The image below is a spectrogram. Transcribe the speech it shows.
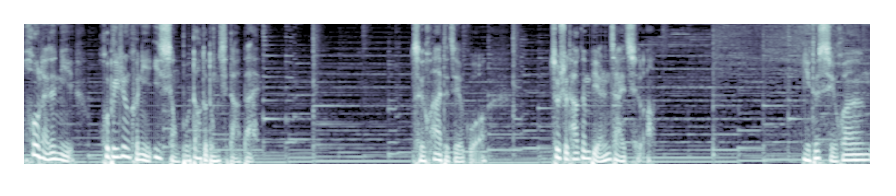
后来的你会被任何你意想不到的东西打败。”最坏的结果，就是他跟别人在一起了。你的喜欢，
